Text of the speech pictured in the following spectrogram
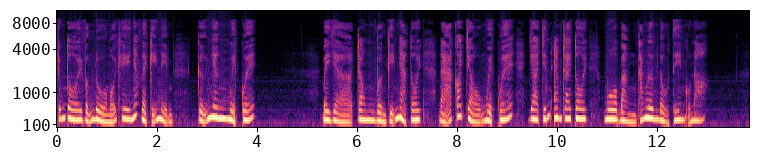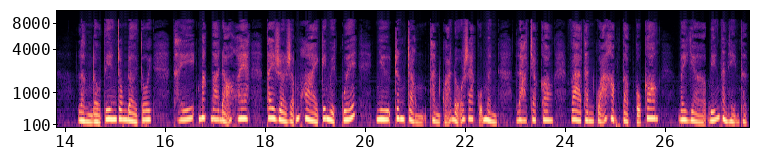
Chúng tôi vẫn đùa mỗi khi nhắc về kỷ niệm cử nhân Nguyệt Quế. Bây giờ trong vườn kiển nhà tôi đã có chậu Nguyệt Quế do chính em trai tôi mua bằng tháng lương đầu tiên của nó. Lần đầu tiên trong đời tôi thấy mắt ba đỏ hoe, tay rờ rẫm hoài cây nguyệt quế như trân trọng thành quả đổ ra của mình, lo cho con và thành quả học tập của con bây giờ biến thành hiện thực.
